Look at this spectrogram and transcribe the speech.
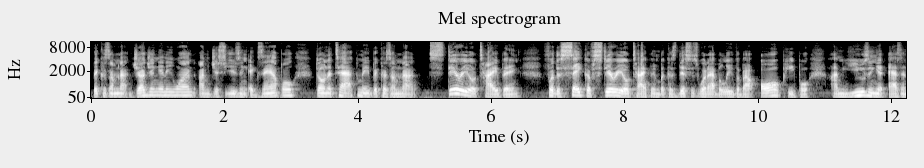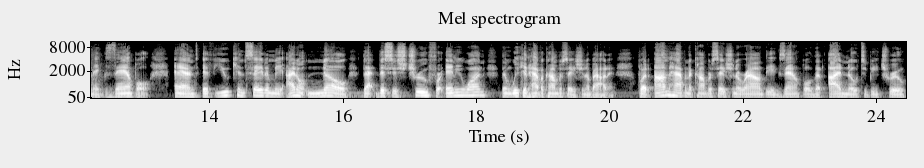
because I'm not judging anyone. I'm just using example. Don't attack me because I'm not stereotyping for the sake of stereotyping because this is what I believe about all people. I'm using it as an example. And if you can say to me, I don't know that this is true for anyone, then we can have a conversation about it. But I'm having a conversation around the example that I know to be true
